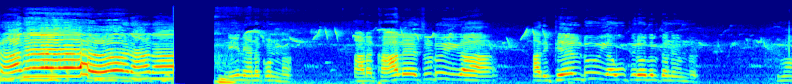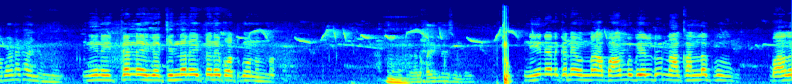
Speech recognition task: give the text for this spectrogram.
నానే. నానా. నేను అనుకున్నా ఆడ కాలేసుడు ఇక అది పేల్డు ఇక ఊపిరి వదులుతూనే ఉన్నాడు. నేను ఇక్కడనే ఇక కిందనే ఇక్కడనే పట్టుకొని ఉన్నా. నేను వెనకనే ఉన్నా ఆ బాంబు బేల్డు నా కళ్ళకు బాగా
